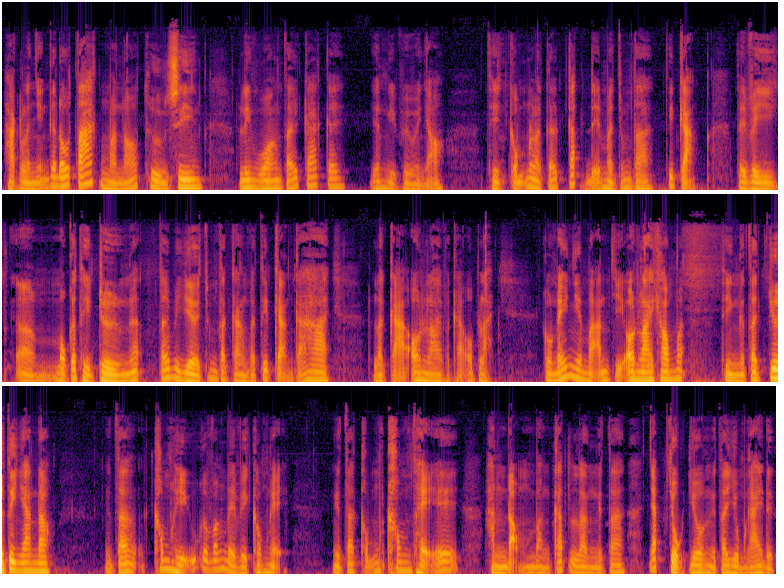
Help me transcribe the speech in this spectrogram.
hoặc là những cái đối tác mà nó thường xuyên liên quan tới các cái doanh nghiệp vừa và nhỏ thì cũng là cái cách để mà chúng ta tiếp cận. Tại vì uh, một cái thị trường á, tới bây giờ chúng ta cần phải tiếp cận cả hai là cả online và cả offline. Còn nếu như mà anh chỉ online không á thì người ta chưa tin anh đâu. Người ta không hiểu cái vấn đề về công nghệ. Người ta cũng không thể hành động bằng cách là người ta nhấp chuột vô người ta dùng ngay được.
